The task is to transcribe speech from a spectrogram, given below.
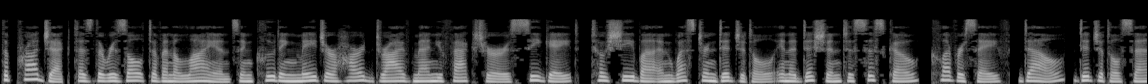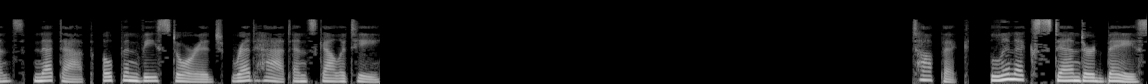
The project is the result of an alliance including major hard drive manufacturers Seagate, Toshiba and Western Digital in addition to Cisco, CleverSafe, Dell, DigitalSense, NetApp, OpenV Storage, Red Hat and Scality. Linux standard base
